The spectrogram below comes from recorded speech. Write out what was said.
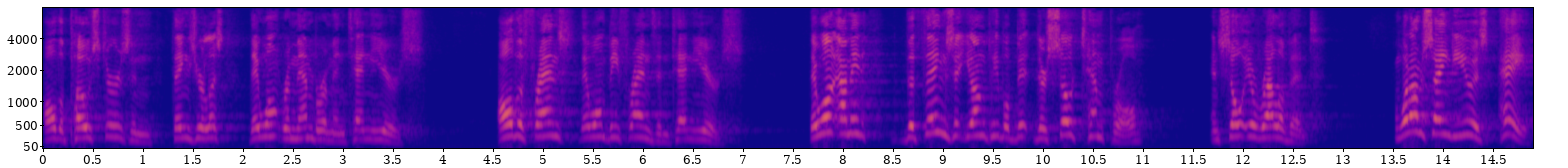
all the posters and things you're listing, they won't remember them in 10 years. All the friends, they won't be friends in 10 years. They won't, I mean, the things that young people, they're so temporal and so irrelevant. And what I'm saying to you is hey,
